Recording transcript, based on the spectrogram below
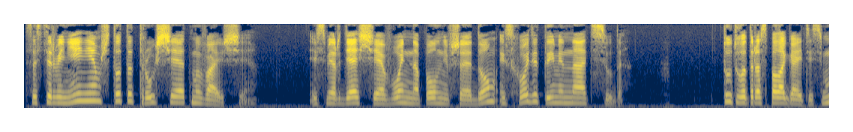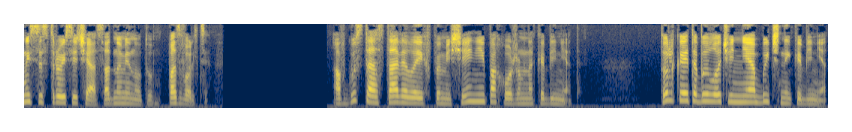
со стервенением что-то трущее, отмывающее. И смердящая вонь, наполнившая дом, исходит именно отсюда. Тут вот располагайтесь, мы с сестрой сейчас, одну минуту, позвольте. Августа оставила их в помещении, похожем на кабинет. Только это был очень необычный кабинет.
